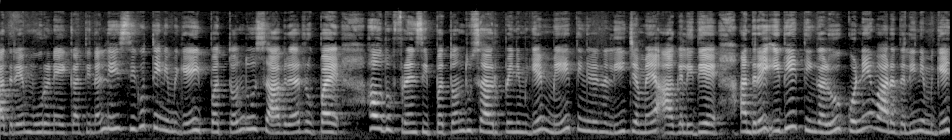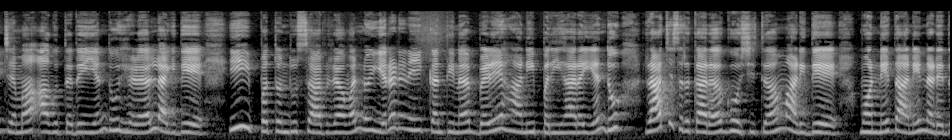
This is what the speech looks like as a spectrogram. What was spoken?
ಆದರೆ ಮೂರನೇ ಕಂತಿನಲ್ಲಿ ಸಿಗುತ್ತೆ ನಿಮಗೆ ಇಪ್ಪತ್ತೊಂದು ಸಾವಿರ ರೂಪಾಯಿ. ಹೌದು ಫ್ರೆಂಡ್ಸ್ ಇಪ್ಪತ್ತೊಂದು ಸಾವಿರ ರೂಪಾಯಿ ನಿಮಗೆ ಮೇ ತಿಂಗಳಿನಲ್ಲಿ ಜಮೆ ಆಗಲಿದೆ. ಅಂದರೆ ಇದೇ ತಿಂಗಳು ಕೊನೆ ವಾರದಲ್ಲಿ ನಿಮಗೆ ಜಮಾ ಆಗುತ್ತದೆ ಎಂದು ಹೇಳಲಾಗಿದೆ. ಈ ಇಪ್ಪತ್ತೊಂದು ಸಾವಿರವನ್ನು ಎರಡನೇ ಕಂತಿನ ಬೆಳೆ ಹಾನಿ ಪರಿಹಾರ ಎಂದು ರಾಜ್ಯ ಸರ್ಕಾರ ಘೋಷಿತ ಮಾಡಿದೆ. ಮೊನ್ನೆ ತಾನೇ ನಡೆದ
